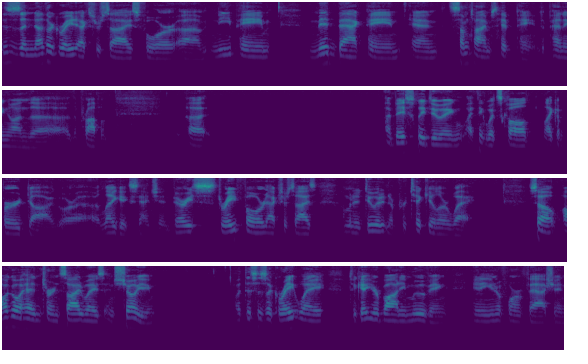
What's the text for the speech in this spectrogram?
This is another great exercise for um, knee pain, mid back pain, and sometimes hip pain, depending on the, the problem. Uh, I'm basically doing, I think, what's called like a bird dog or a, a leg extension. Very straightforward exercise. I'm going to do it in a particular way. So I'll go ahead and turn sideways and show you. But this is a great way to get your body moving in a uniform fashion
